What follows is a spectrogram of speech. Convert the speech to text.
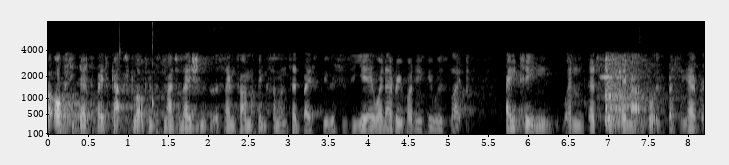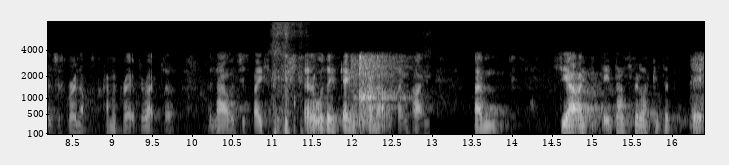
obviously Dead Space captured a lot of people's imaginations at the same time. I think someone said basically this is a year when everybody who was like 18 when Dead Space came out and thought it was the best thing ever has just grown up to become a creative director, and now it's just basically all these games coming out at the same time. Um, so yeah, I, it does feel like it's a bit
